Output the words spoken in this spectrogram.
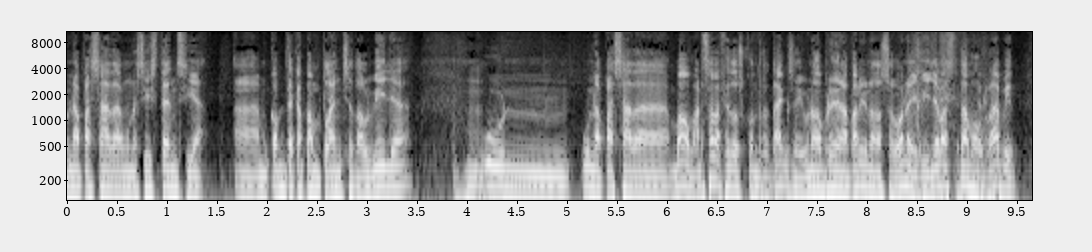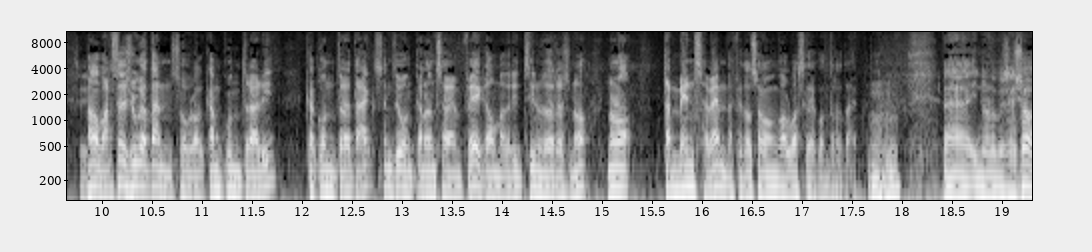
Una passada, una assistència eh, amb cop de cap en planxa del Villa, un, una passada... Bueno, el Barça va fer dos contraatacs, eh? una a la primera part i una a la segona, i Villa va estar molt ràpid. Sí. No, el Barça juga tant sobre el camp contrari que contraatacs ens diuen que no en sabem fer, que el Madrid sí, nosaltres no. No, no, també en sabem. De fet, el segon gol va ser de contraatac. Uh -huh. eh, I no només això,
